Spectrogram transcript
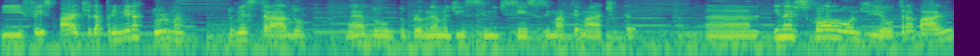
e fez parte da primeira turma do mestrado né, do, do programa de ensino de ciências e matemática. Uh, e na escola onde eu trabalho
